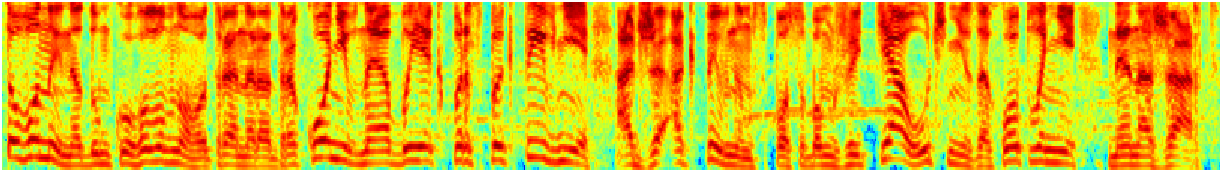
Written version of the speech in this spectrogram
то вони, на думку головного тренера драконів, неабияк перспективні, адже активним способом життя учні захоплені не на жарт.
